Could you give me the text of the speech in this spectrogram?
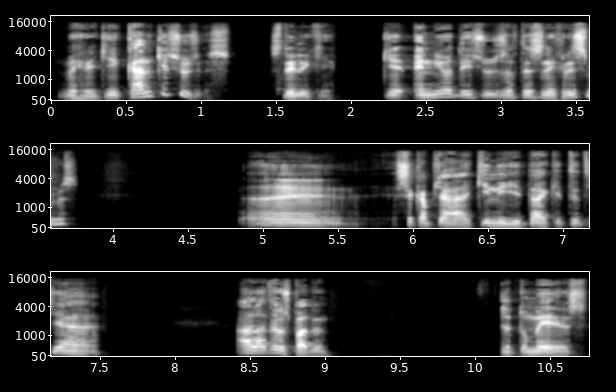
μέχρι εκεί. Κάνει και σούζες στην τελική. Και ενίοτε οι σούζες αυτές είναι χρήσιμες ε, σε κάποια κυνηγητά και τέτοια. Αλλά τέλος πάντων, λεπτομέρειες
